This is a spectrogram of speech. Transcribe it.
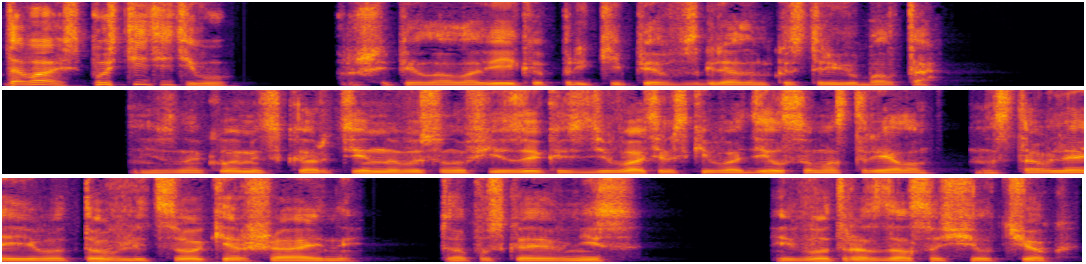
давай, спусти тетиву!» прошипела Оловейка, прикипев взглядом к острию болта. Незнакомец, картинно высунув язык, издевательски водил самострелом, наставляя его то в лицо Кершайны, то опуская вниз. И вот раздался щелчок,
